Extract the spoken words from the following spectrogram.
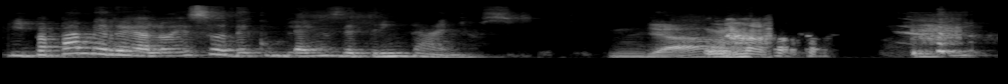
mi papá me regaló eso de cumpleaños de 30 años. Ya.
